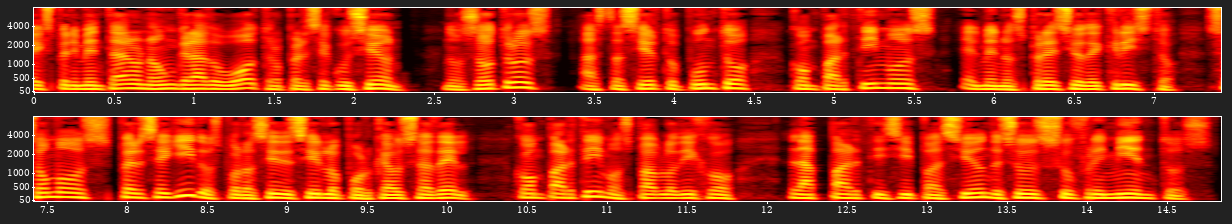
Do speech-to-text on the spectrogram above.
experimentaron a un grado u otro persecución. Nosotros, hasta cierto punto, compartimos el menosprecio de Cristo. Somos perseguidos, por así decirlo, por causa de Él. Compartimos, Pablo dijo, la participación de sus sufrimientos.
